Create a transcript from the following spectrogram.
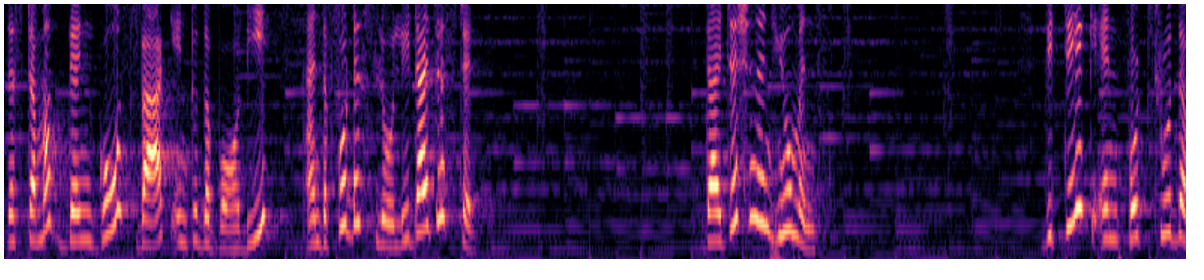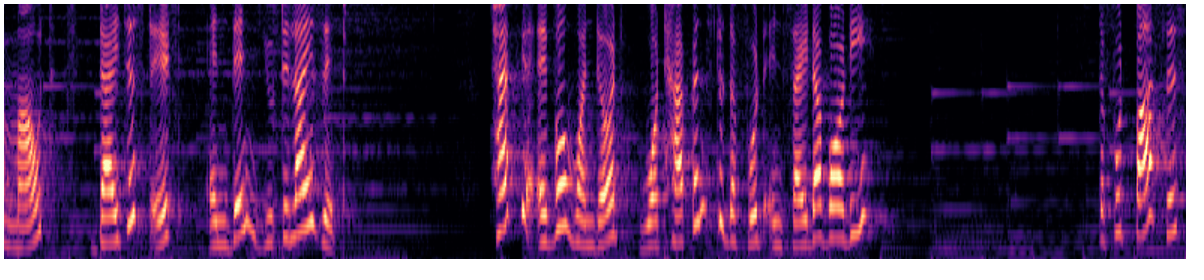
The stomach then goes back into the body and the food is slowly digested. Digestion in humans. We take in food through the mouth, digest it, and then utilize it. Have you ever wondered what happens to the food inside our body? The food passes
